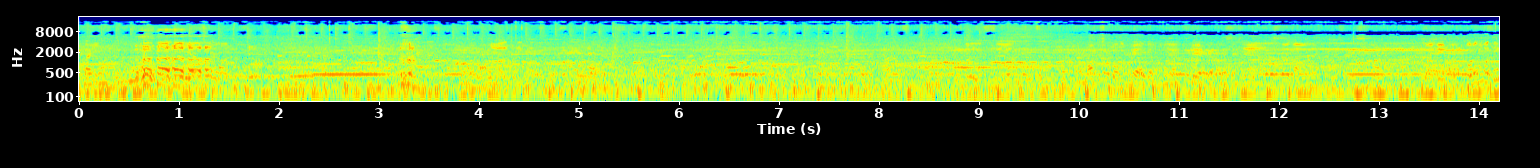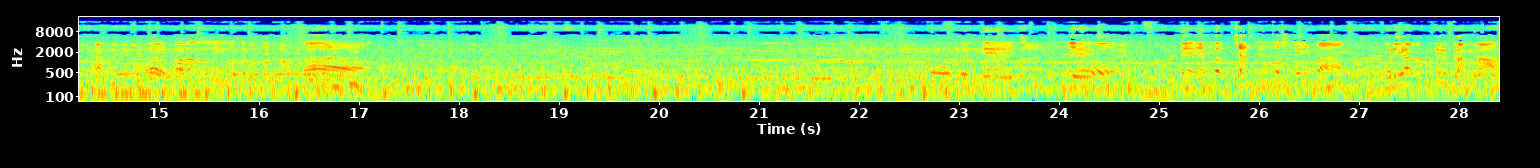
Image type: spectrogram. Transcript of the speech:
はいマツコのね、やっぱジャンルとして今、盛り上がってる感が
